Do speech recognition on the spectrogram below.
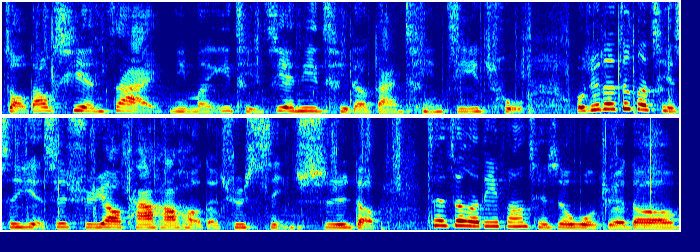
走到现在，你们一起建立起的感情基础。我觉得这个其实也是需要他好好的去省思的。在这个地方，其实我觉得。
